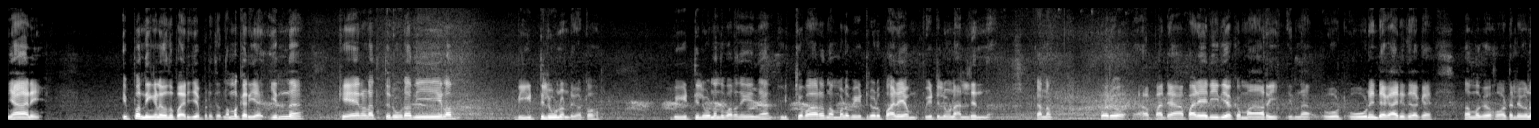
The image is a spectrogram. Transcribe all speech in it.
ഞാനേ ഇപ്പം നിങ്ങളെ ഒന്ന് പരിചയപ്പെടുത്തും. നമുക്കറിയാം ഇന്ന് കേരളത്തിലുടനീളം വീട്ടിലൂണുണ്ട് കേട്ടോ. വീട്ടിലൂണെന്ന് പറഞ്ഞു കഴിഞ്ഞാൽ മിക്കവാറും നമ്മൾ വീട്ടിലൂടെ പഴയ വീട്ടിലൂണല്ലെന്ന്. കാരണം ഒരു മറ്റേ പഴയ രീതിയൊക്കെ മാറി ഇന്ന് ഊണിന്റെ കാര്യത്തിലൊക്കെ നമുക്ക് ഹോട്ടലുകൾ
